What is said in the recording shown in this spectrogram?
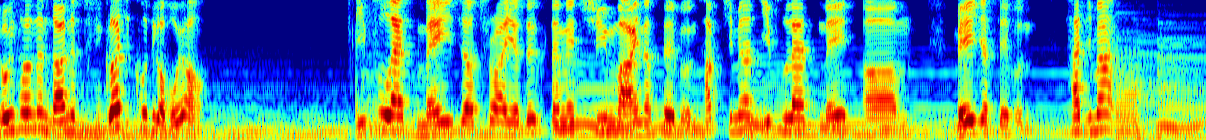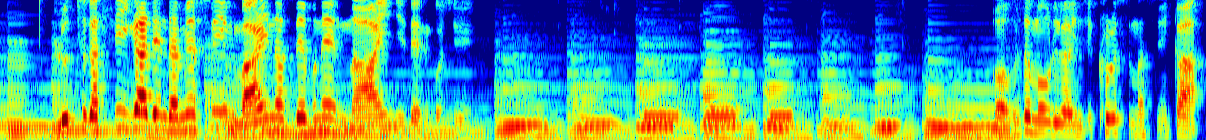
여기서는 나는 두 가지 코드가 보여 E flat major triad 그 다음에 G minor 7 합치면 E flat ma, um, major 7 하지만 루트가 C가 된다면 C minor 7의 9이 되는 거지 어 그래서 뭐 우리가 이제 크리스마스니까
